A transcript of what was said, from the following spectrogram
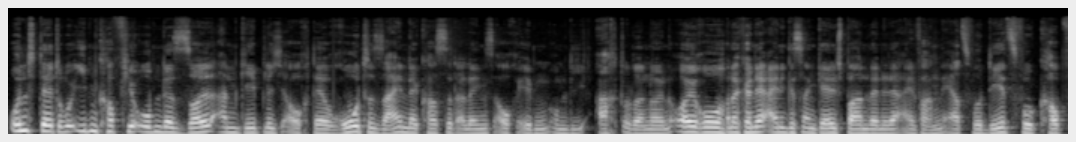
Und der Droidenkopf hier oben, der soll angeblich auch der rote sein. Der kostet allerdings auch eben um die 8 oder 9 Euro. Und da könnt ihr einiges an Geld sparen, wenn ihr da einfach einen R2D2-Kopf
